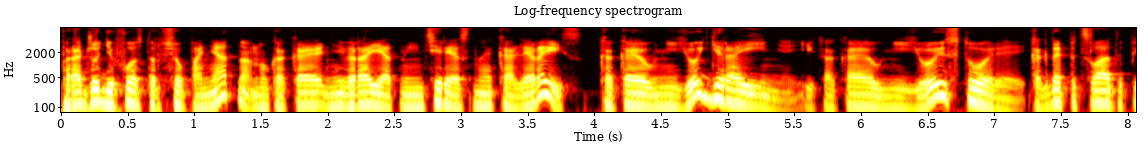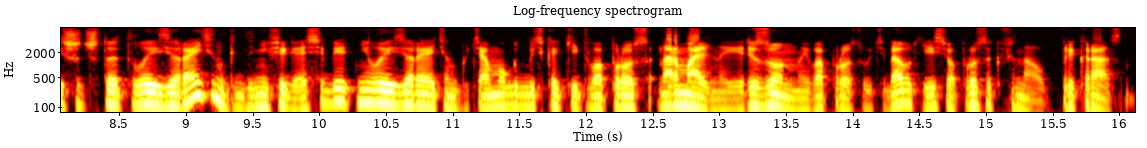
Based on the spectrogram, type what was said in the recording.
Про Джоди Фостер все понятно, но какая невероятно интересная Кали Рейс. Какая у нее героиня и какая у нее история. Когда Пиццолатто пишет, что это lazy writing, да нифига себе, это не lazy writing. У тебя могут быть какие-то вопросы, нормальные, резонные вопросы. У тебя вот есть вопросы к финалу. Прекрасно.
